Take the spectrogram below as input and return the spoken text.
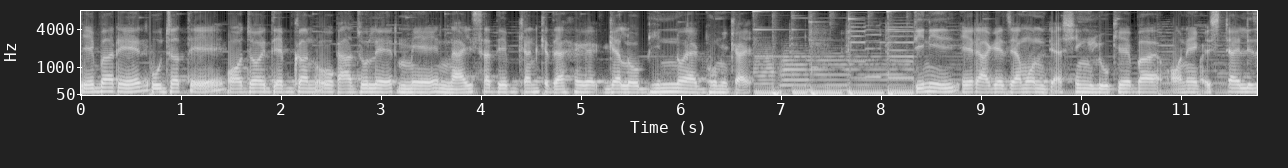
এবারের পূজাতে অজয় দেবগান ও কাজলের মেয়ে নাইসা দেবগানকে দেখা গেল ভিন্ন এক ভূমিকায়। তিনি এর আগে যেমন ড্যাশিং লুকে বা অনেক স্টাইলিশ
